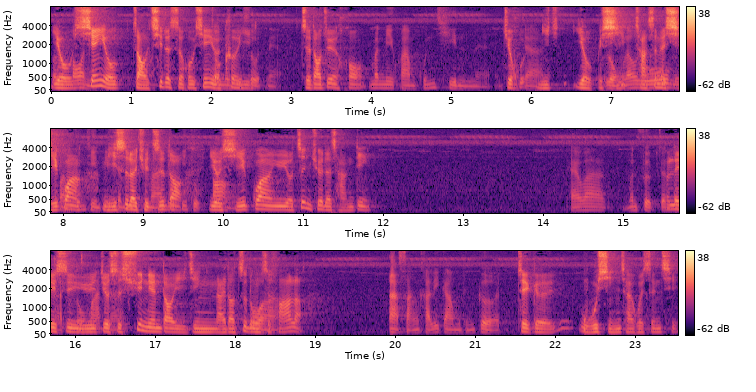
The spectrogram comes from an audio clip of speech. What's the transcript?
有先有早期的时候，先有刻意，直到最后，就会你有个习产生的习惯，迷失了去知道，有习惯于有正确的禅定，类似于就是训练到已经来到自动自发了。这个无形才会升起。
